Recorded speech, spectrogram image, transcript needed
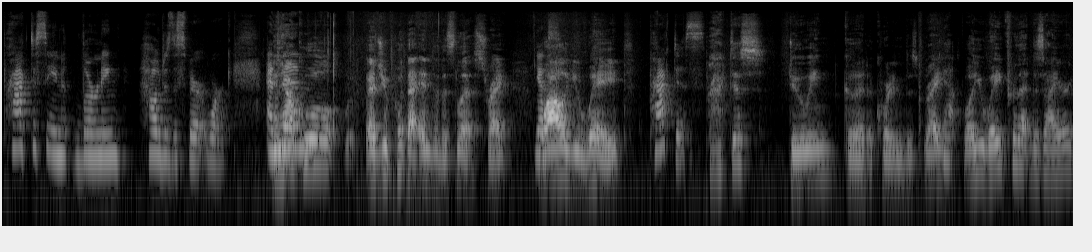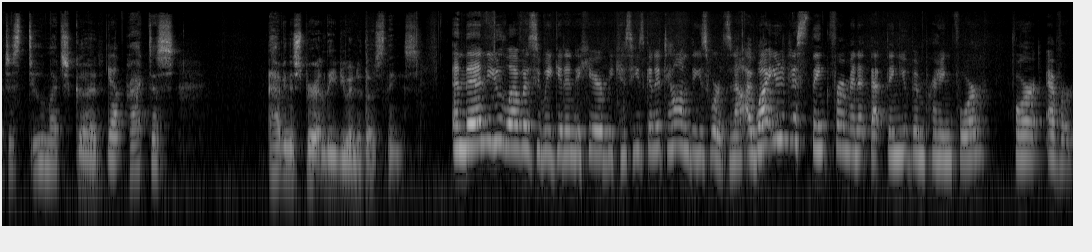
practicing, learning how does the Spirit work. And, then how cool, as you put that into this list, right? Yes. While you wait, practice. practice doing good according to this, right? Yeah. While you wait for that desire, just do much good. Yep. Practice having the Spirit lead you into those things. And then you love as we get into here because he's going to tell him these words. Now, I want you to just think for a minute that thing you've been praying for forever,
